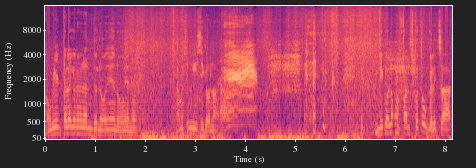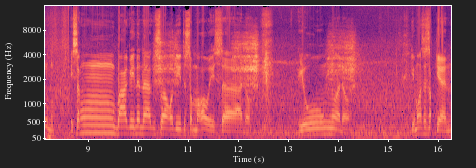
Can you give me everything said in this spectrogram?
Ang weird talaga na nandun, oh. Yan, oh. Yan, oh. Kami sumisigaw ng... Hindi ko alam kung fans ko to, galit sa akin eh. Isang bagay na nagustuhan ko dito sa Macau is sa ano, yung ano, yung mga sasakyan,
